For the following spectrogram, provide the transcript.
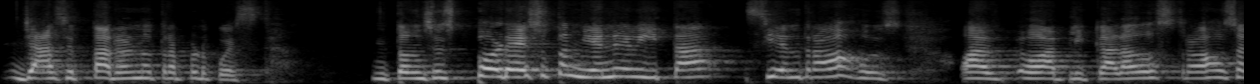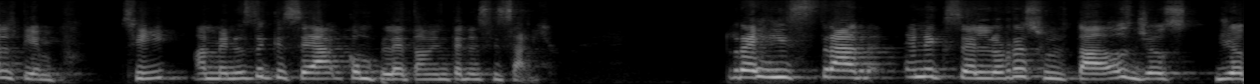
ya aceptaron otra propuesta. Entonces, por eso también evita 100 trabajos o, o aplicar a dos trabajos al tiempo, ¿sí? A menos de que sea completamente necesario registrar en Excel los resultados. Yo, yo,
